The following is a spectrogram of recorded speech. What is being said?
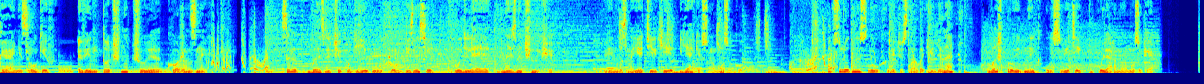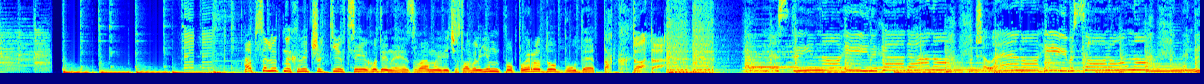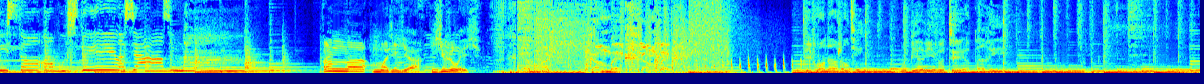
океані звуків він точно чує кожен з них. Серед безлічі подій у шоу-бізнесі виділяє найзначніші. Він визнає тільки якісну музику. Абсолютний слух В'ячеслава Ільїна ваш провідник у світі популярної музики. Абсолютних відчуттів цієї години з вами В'ячеслав Ільїн. Попереду буде так. Дата! Нестримно і негадано, шалено і безсоромно, на місто опустилася зима. Анна Марія. Ювілей. Камбэк. Vivre en Argentine ou bien vivoter à Paris.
